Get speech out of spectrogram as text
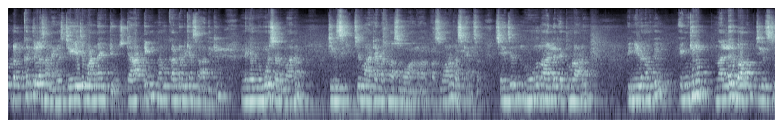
തുടക്കത്തിലുള്ള സമയങ്ങൾ stage one and two starting നമുക്ക് കണ്ടുപിടിക്കാൻ സാധിക്കും. അല്ലെങ്കിൽ നൂറ് ശതമാനം ചികിത്സിച്ച് മാറ്റാൻ പറ്റുന്ന അസുഖമാണ് അസുഖമാണ് ബ്രസ്റ്റ് ക്യാൻസർ സ്റ്റേജ് മൂന്ന് നാലിലൊക്കെ എത്തുമ്പോഴാണ് പിന്നീട് നമുക്ക് എങ്കിലും നല്ലൊരു ഭാഗം ചികിത്സിച്ച്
